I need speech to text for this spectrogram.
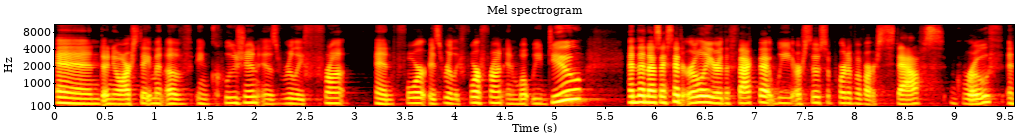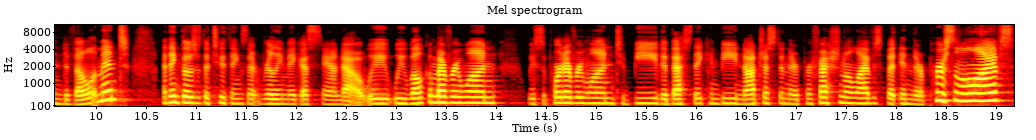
And you know, our statement of inclusion is really front and for is really forefront in what we do. And then, as I said earlier, the fact that we are so supportive of our staff's growth and development, I think those are the two things that really make us stand out. We, we welcome everyone, we support everyone to be the best they can be, not just in their professional lives, but in their personal lives.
